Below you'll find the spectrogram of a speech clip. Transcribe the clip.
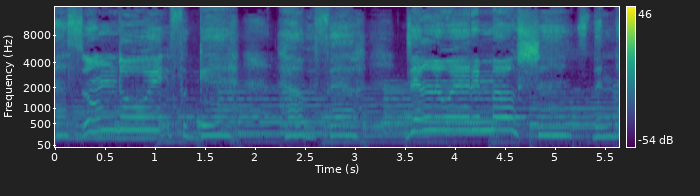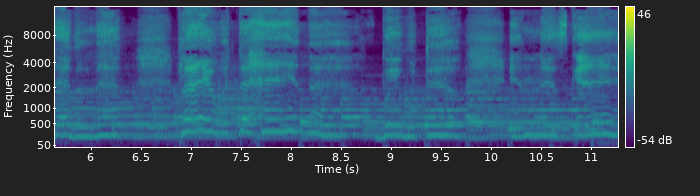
How soon do we forget how we felt? Dealing with emotions that never left. Playing with the hand that we were dealt in this game.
